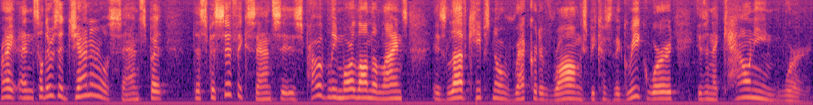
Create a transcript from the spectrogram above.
Right? And so there's a general sense, but the specific sense is probably more along the lines is love keeps no record of wrongs because the Greek word is an accounting word.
